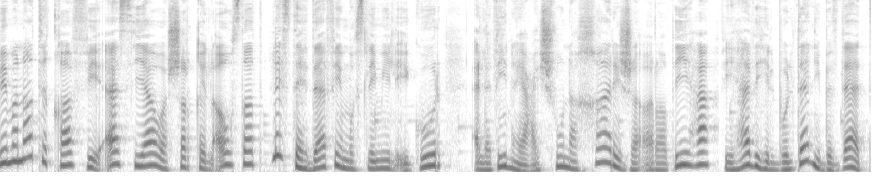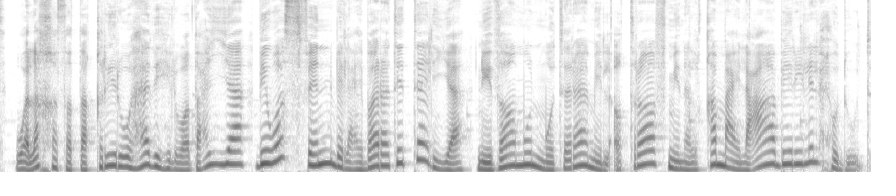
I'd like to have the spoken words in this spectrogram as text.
بمناطق في آسيا والشرق الأوسط لاستهداف مسلمي الإيغور الذين يعيشون خارج أراضيها في هذه البلدان بالذات. ولخص تقرير هذه الوضعية بوصف بالعبارة التالية نظام مترامي الأطراف من القمع العابر للحدود.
